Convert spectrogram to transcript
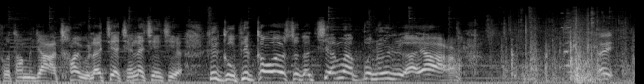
说他们家常有来借钱的亲戚，跟狗皮膏药似的，千万不能惹呀。Hey!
